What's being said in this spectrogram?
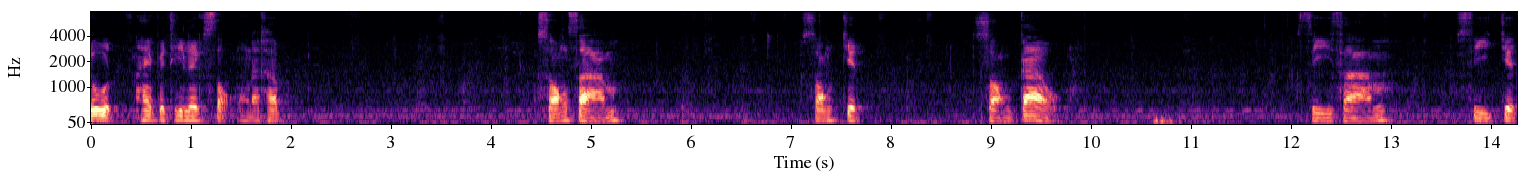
รูดให้ไปที่เลขสองนะครับสองสามสองเจ็ด สองเก้าสี่สามสี่เจ็ด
